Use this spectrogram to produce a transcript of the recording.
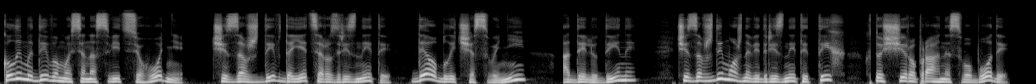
Коли ми дивимося на світ сьогодні, чи завжди вдається розрізнити, де обличчя свині, а де людини? Чи завжди можна відрізнити тих, хто щиро прагне свободи,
